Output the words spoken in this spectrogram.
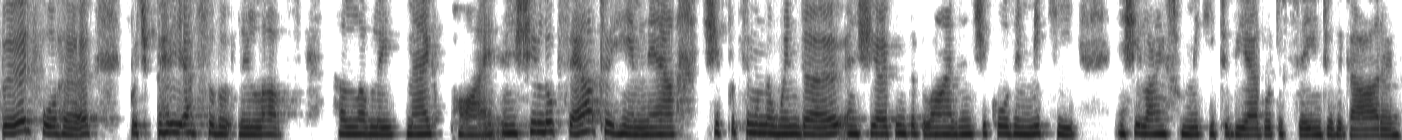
bird for her, which Betty absolutely loves. Her lovely magpie. And she looks out to him now. She puts him on the window and she opens the blinds and she calls him Mickey. And she likes for Mickey to be able to see into the garden.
